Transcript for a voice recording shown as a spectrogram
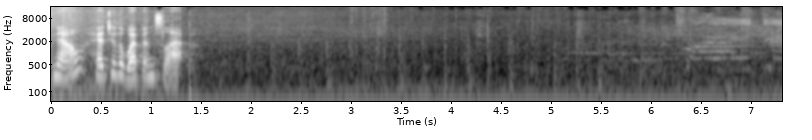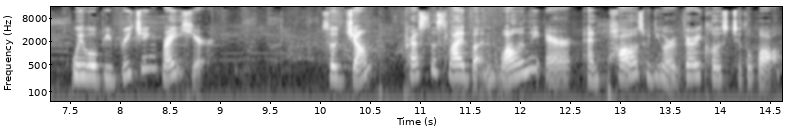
Now, head to the weapons lab. We will be breaching right here. So jump, press the slide button while in the air, and pause when you are very close to the wall,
